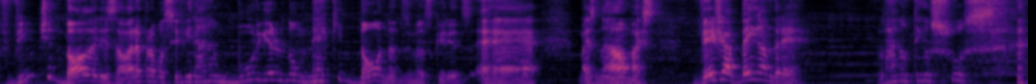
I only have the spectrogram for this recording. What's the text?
20 dólares a hora para você virar hambúrguer no McDonald's, meus queridos. É, mas não, mas veja bem, André, lá não tem o SUS.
